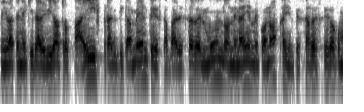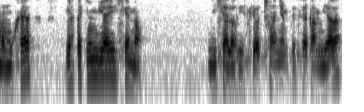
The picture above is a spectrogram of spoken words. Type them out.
me iba a tener que ir a vivir a otro país prácticamente, desaparecer del mundo donde nadie me conozca y empezar de cero como mujer. Y hasta que un día dije no. Dije a los 18 años empecé a cambiar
